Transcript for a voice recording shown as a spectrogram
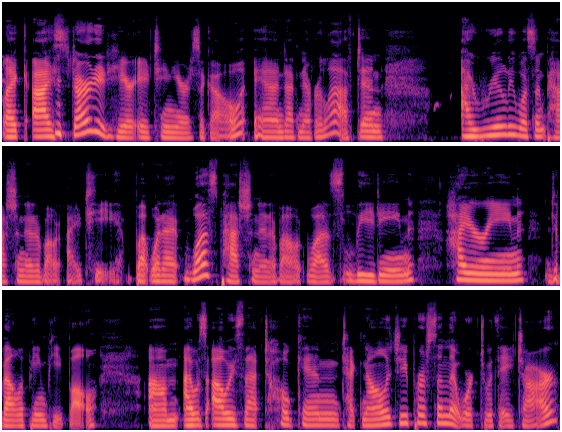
Like, I started here 18 years ago and I've never left. And I really wasn't passionate about IT, but what I was passionate about was leading, hiring, developing people. Um, I was always that token technology person that worked with HR.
